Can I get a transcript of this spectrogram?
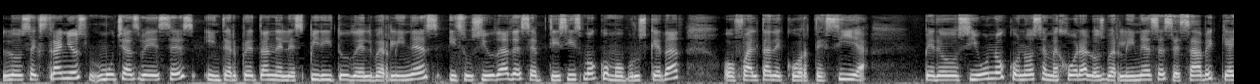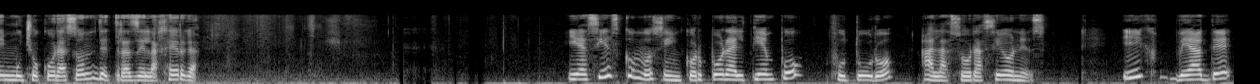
los extraños muchas veces interpretan el espíritu del berlinés y su ciudad de escepticismo como brusquedad o falta de cortesía, pero si uno conoce mejor a los berlineses se sabe que hay mucho corazón detrás de la jerga. Y así es como se incorpora el tiempo futuro a las oraciones. Ich werde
